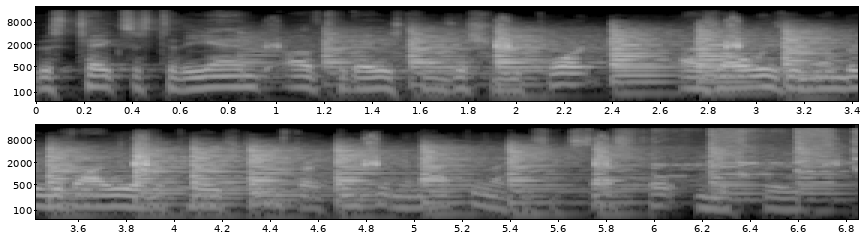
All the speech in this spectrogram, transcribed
This takes us to the end of today's transition report. As always, remember you value as a PhD start thinking and acting like a successful industry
